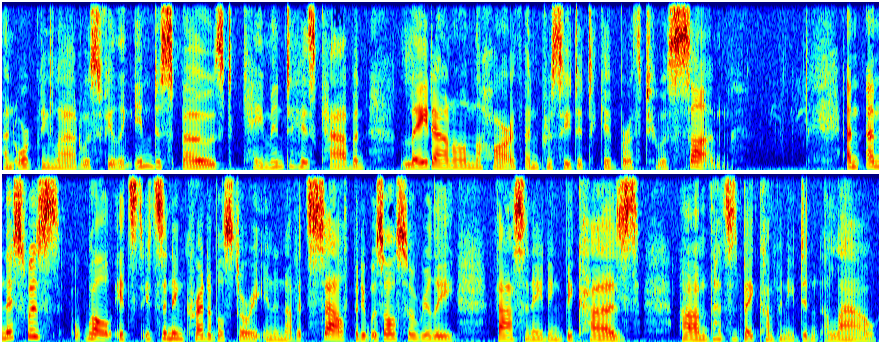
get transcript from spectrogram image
an Orkney lad was feeling indisposed, came into his cabin, lay down on the hearth, and proceeded to give birth to a son. And and this was well, it's it's an incredible story in and of itself, but it was also really fascinating because um, the Hudson's Bay Company didn't allow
